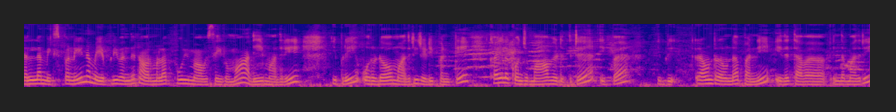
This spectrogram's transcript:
நல்லா மிக்ஸ் பண்ணி நம்ம எப்படி வந்து நார்மலாக பூரி மாவு செய்வோமோ அதே மாதிரி இப்படி ஒரு டோ மாதிரி ரெடி பண்ணிட்டு கையில் கொஞ்சம் மாவு எடுத்துகிட்டு இப்போ இப்படி ரவுண்ட் ரவுண்டாக பண்ணி இதை தவ இந்த மாதிரி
